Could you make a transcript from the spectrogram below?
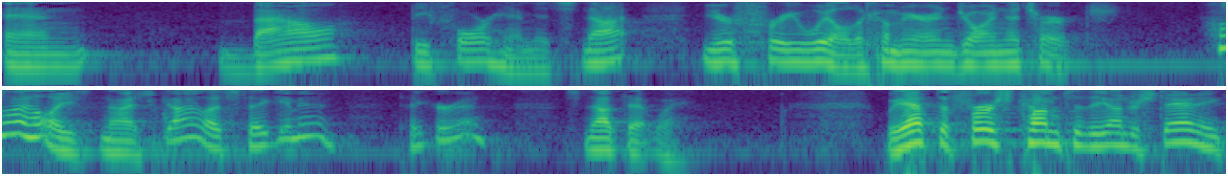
and bow before Him, it's not your free will to come here and join the church. Well, he's a nice guy. Let's take him in. Take her in. It's not that way. We have to first come to the understanding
